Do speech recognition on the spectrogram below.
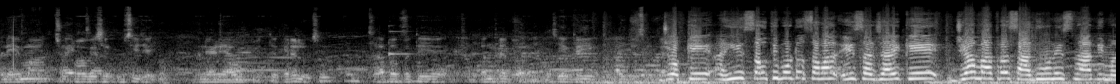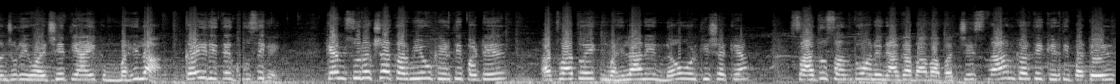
અને એમાં છુપા વિશે ઘૂસી જઈ અને એણે આવું કૃત્ય કરેલું છે. આ બાબતે તંત્ર દ્વારા જે કંઈ જો કે અહીં સૌથી મોટો સવાલ એ સર્જાય કે જ્યાં માત્ર સાધુઓને સ્નાનની મંજૂરી હોય છે, ત્યાં એક મહિલા કઈ રીતે ઘૂસી ગઈ? કેમ સુરક્ષા કર્મીઓ કીર્તિ પટેલ અથવા તો એક મહિલાને ન ઓળખી શક્યા? સાધુ સંતો અને નાગા બાબા વચ્ચે સ્નાન કરતી કીર્તિ પટેલ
